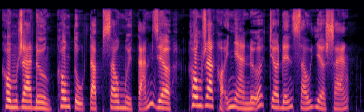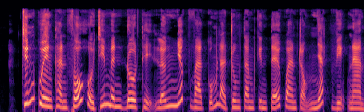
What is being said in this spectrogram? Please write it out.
không ra đường, không tụ tập sau 18 giờ, không ra khỏi nhà nữa cho đến 6 giờ sáng. Chính quyền thành phố Hồ Chí Minh đô thị lớn nhất và cũng là trung tâm kinh tế quan trọng nhất Việt Nam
